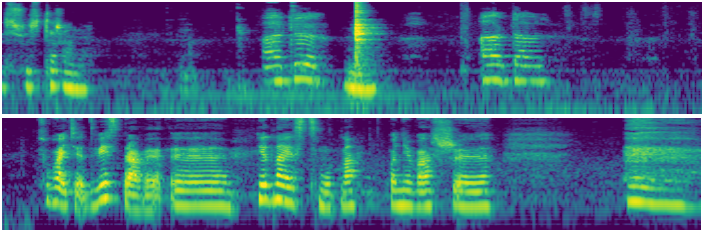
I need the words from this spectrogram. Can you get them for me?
Jest szósta rano. A ty? No. A ty? Słuchajcie, dwie sprawy. Yy, jedna jest smutna, ponieważ yy, yy,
